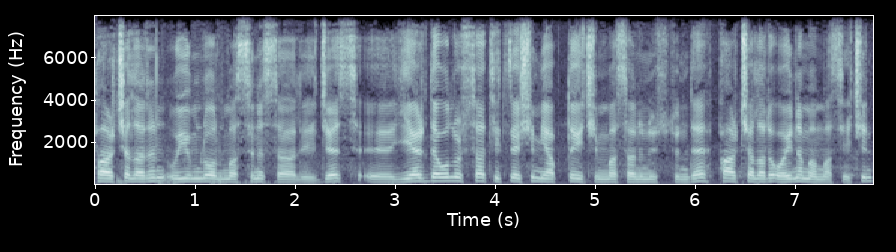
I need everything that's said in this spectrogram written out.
parçaların uyumlu olmasını sağlayacağız. E, yerde olursa titreşim yaptığı için masanın üstünde parçaları oynamaması için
